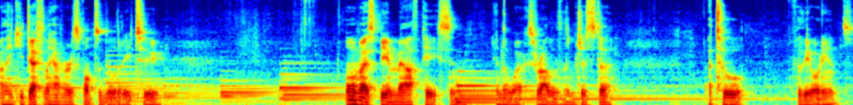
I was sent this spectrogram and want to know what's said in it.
I think you definitely have a responsibility to almost be a mouthpiece in, in the works rather than just a, a tool for the audience.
